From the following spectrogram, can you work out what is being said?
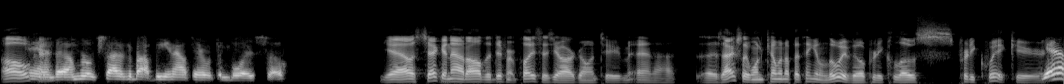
Oh, okay. And uh, I'm real excited about being out there with them boys. So yeah, I was checking out all the different places y'all are going to, and uh, there's actually one coming up. I think in Louisville, pretty close, pretty quick here. yeah,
